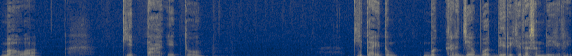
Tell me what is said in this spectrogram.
bahwa kita itu kita itu bekerja buat diri kita sendiri.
